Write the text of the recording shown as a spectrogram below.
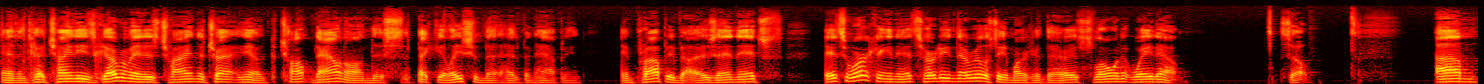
and the Chinese government is trying to try, you know, chomp down on this speculation that has been happening in property values, and it's it's working. It's hurting the real estate market there. It's slowing it way down. So, um,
